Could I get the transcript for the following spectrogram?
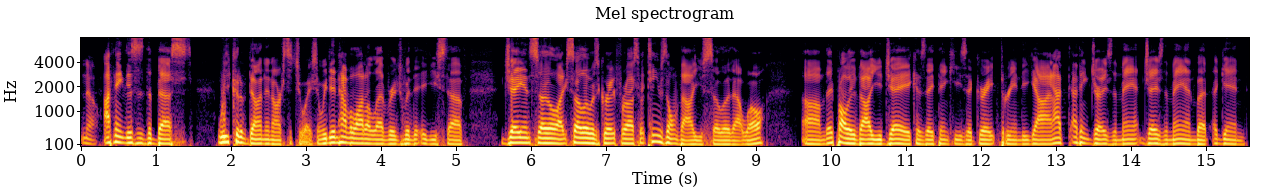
no. I think this is the best we could have done in our situation. We didn't have a lot of leverage with the Iggy stuff. Jae and Solo, like Solo was great for us, but teams don't value Solo that well. Um, they probably value Jae because they think he's a great three and D guy, and I, I think Jae's the man. Jae's the man, but again,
